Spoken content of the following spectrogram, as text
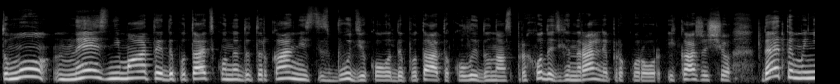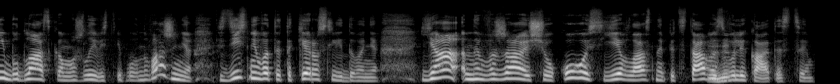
Тому не знімати депутатську недоторканність з будь-якого депутата, коли до нас приходить генеральний прокурор і каже, що дайте мені, будь ласка, можливість і повноваження здійснювати таке розслідування. Я не вважаю, що у когось є власне підстави зволікати з цим,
